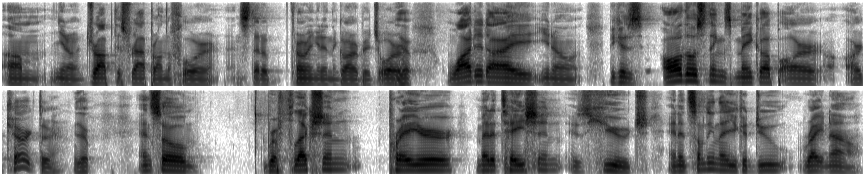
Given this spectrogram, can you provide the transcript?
um, you know, drop this wrapper on the floor instead of throwing it in the garbage? Or Yep. why did I, you know, because all those things make up our our character. Yep. And so, reflection, prayer, meditation is huge, and it's something that you could do right now.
